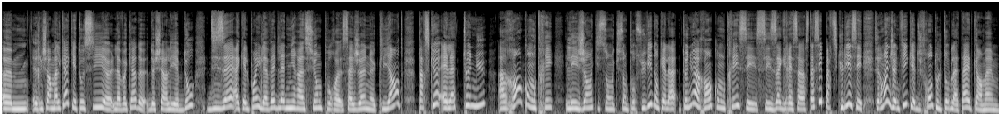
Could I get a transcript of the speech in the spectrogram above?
euh, Richard Malka, qui est aussi euh, l'avocat de, de Charlie Hebdo, disait à quel point il avait de l'admiration pour euh, sa jeune cliente parce que elle a tenu à rencontrer les gens qui sont qui sont poursuivis. Donc, elle a tenu à rencontrer ses, ses agresseurs. C'est assez particulier. C'est c'est vraiment une jeune fille qui a du front tout le tour de la tête quand même.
